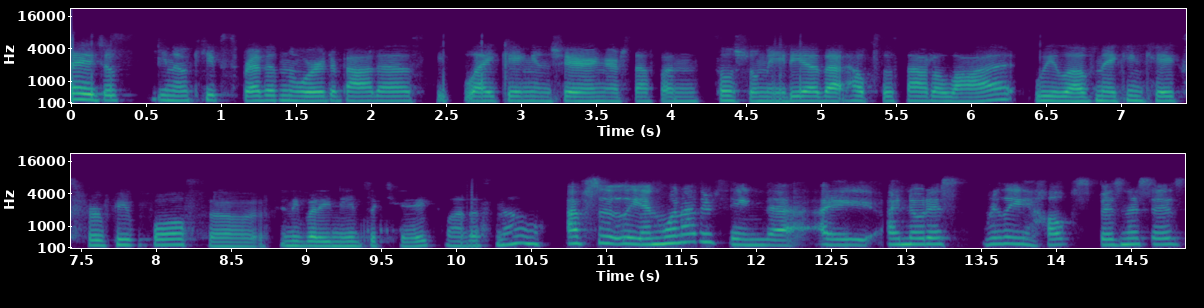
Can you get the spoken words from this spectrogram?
say just, you know, keep spreading the word about us, keep liking and sharing our stuff on social media. That helps us out a lot. We love making cakes for people. So if anybody needs a cake, let us know. Absolutely. And one other thing that I, I noticed really helps businesses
